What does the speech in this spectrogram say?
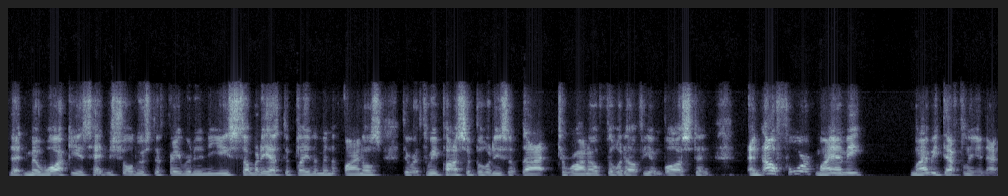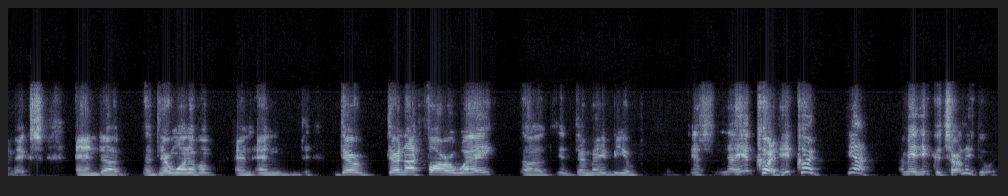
that Milwaukee is head and shoulders the favorite in the East. Somebody has to play them in the finals. There are three possibilities of that: Toronto, Philadelphia, and Boston. And now oh, four, Miami. Miami definitely in that mix, and uh, they're one of them. And and they're they're not far away. Uh, there may be a. Yes, no, it could. It could. Yeah. I mean, he could certainly do it.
